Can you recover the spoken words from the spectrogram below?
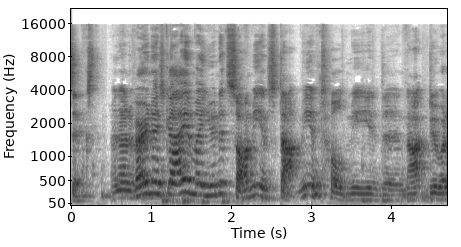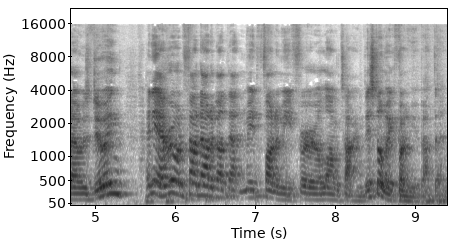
VI. And then a very nice guy in my unit saw me and stopped me and told me to not do what I was doing. And yeah, everyone found out about that and made fun of me for a long time. They still make fun of me about that.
